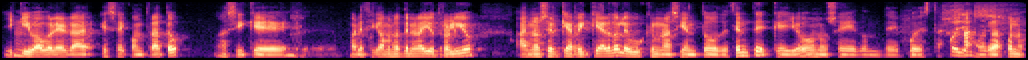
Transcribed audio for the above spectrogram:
y que Mm. iba a valer a ese contrato. Así que eh, parece que vamos a tener ahí otro lío. A no ser que a Ricciardo le busquen un asiento decente, que yo no sé dónde puede estar. Oye, la verdad. Bueno,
